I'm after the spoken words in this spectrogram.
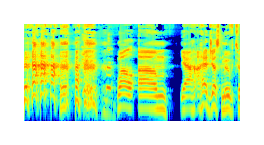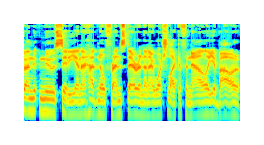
well, um yeah, I had just moved to a n- new city and I had no friends there and then I watched like a finale about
